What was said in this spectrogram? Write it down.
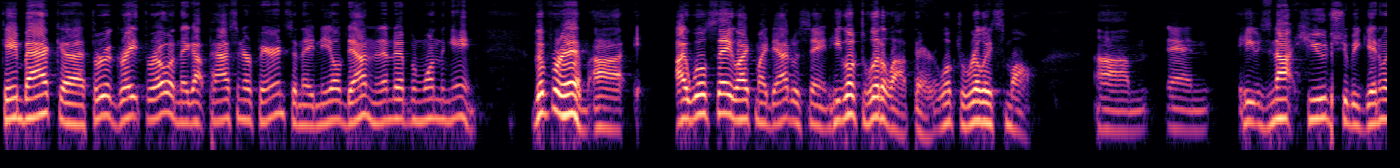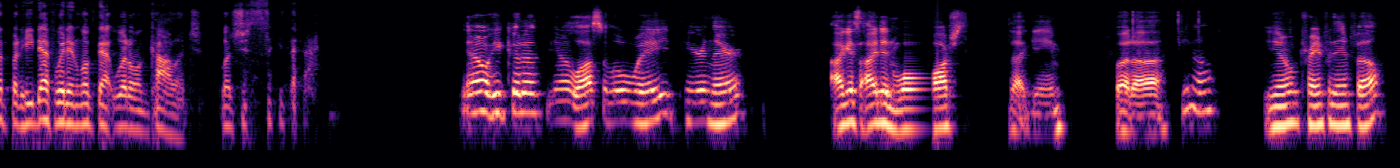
Came back, uh, threw a great throw, and they got pass interference, and they kneeled down and ended up and won the game. Good for him. Uh, I will say, like my dad was saying, he looked little out there. Looked really small, um, and he was not huge to begin with, but he definitely didn't look that little in college. Let's just say that. You know, he could have, you know, lost a little weight here and there. I guess I didn't watch that game, but uh, you know, you know, train for the NFL,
